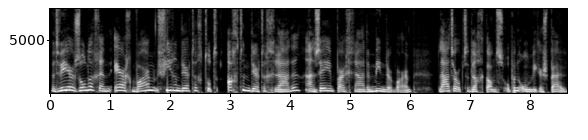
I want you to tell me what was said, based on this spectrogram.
Het weer zonnig en erg warm, 34 tot 38 graden. Aan zee een paar graden minder warm. Later op de dag kans op een onweersbui.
